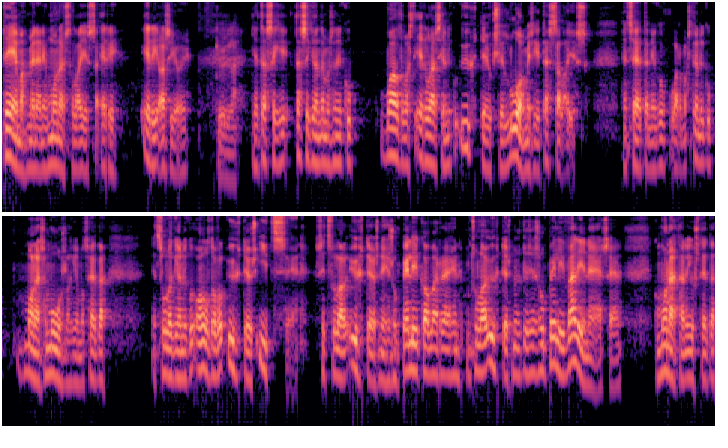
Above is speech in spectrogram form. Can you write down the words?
teemat menee niin monessa lajissa eri, eri asioihin. Kyllä. Ja tässäkin, tässäkin on tämmöisiä niin kuin, valtavasti erilaisia niin kuin, yhteyksien luomisia tässä lajissa. Et se, että niin kuin, varmasti on niin kuin, monessa muussakin, mutta se, että että sullakin on niin oltava yhteys itseen. Sitten sulla on yhteys niihin sun pelikavereihin, mutta sulla on yhteys myöskin siihen sun pelivälineeseen. Kun monethan just, että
